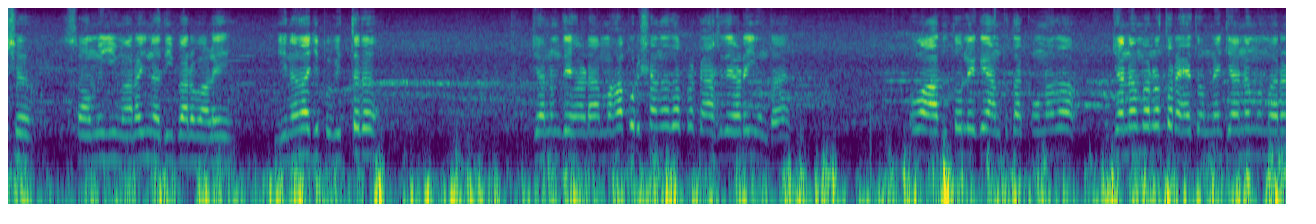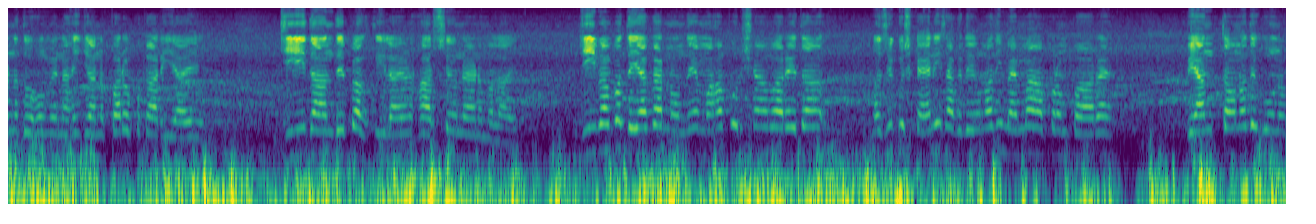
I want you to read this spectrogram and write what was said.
ਸ਼ਮੀ ਜੀ ਮਹਾਰਾਜ ਨਦੀ ਨਦੀਪੁਰ ਵਾਲੇ, ਜਿਨ੍ਹਾਂ ਦਾ ਅੱਜ ਪਵਿੱਤਰ ਜਨਮ ਦਿਹਾੜਾ ਮਹਾਪੁਰਸ਼ਾਂ ਦਾ ਤਾਂ ਪ੍ਰਕਾਸ਼ ਦਿਹਾੜਾ ਹੀ ਹੁੰਦਾ ਹੈ। ਉਹ ਆਦ ਤੋਂ ਲੈ ਕੇ ਅੰਤ ਤੱਕ ਉਹਨਾਂ ਦਾ ਜਨਮ ਮਰਨ ਤੋਂ ਰਹਿਤ ਹੁੰਨੇ ਜਨਮ, ਮਰਨ ਦੋਹੋਂ ਮੇ ਨਹੀਂ ਜਨ ਪਰ ਉਪਕਾਰੀ ਆਏ। ਜੀ ਦਾਨ ਦੇ ਭਗਤੀ ਲਾਇਣ ਹਰਸ਼ਿਓ ਨੈਣ ਮਲਾਏ। ਜੀਵਾਂ ਭੱਦਿਆ ਕਰਨ ਆਉਂਦੇ ਆ, ਮਹਾਪੁਰਸ਼ਾਂ ਬਾਰੇ ਤਾਂ ਅਸੀਂ ਕੁਝ ਕਹਿ ਨਹੀਂ ਸਕਦੇ, ਉਹਨਾਂ ਦੀ ਮਹਿਮਾ ਅਪਰੰਪਾਰ ਹੈ। ਬੇਅੰਤ ਆ ਉਹਨਾਂ ਦੇ ਗੁਣ।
